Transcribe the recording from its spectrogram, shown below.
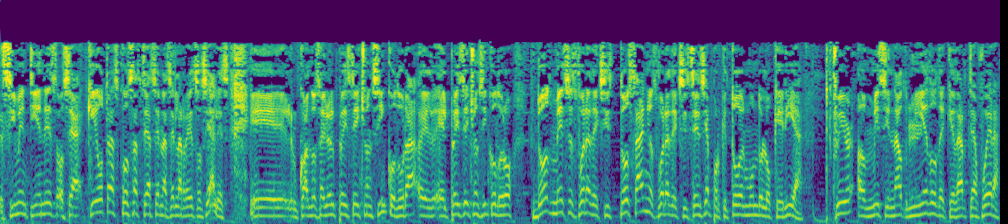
¿Sí me entiendes? O sea, ¿qué otras cosas te hacen hacer las redes sociales? Eh, cuando salió el PlayStation 5, dura, el, el PlayStation 5 duró dos meses fuera de dos años fuera de existencia porque todo el mundo lo quería. Fear of missing out, miedo de quedarte afuera.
